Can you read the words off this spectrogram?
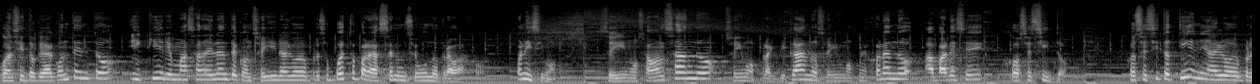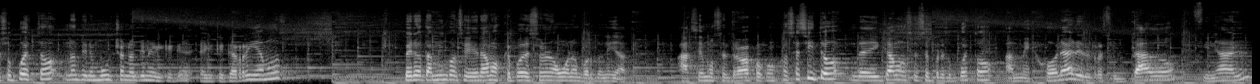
Juancito queda contento y quiere más adelante conseguir algo de presupuesto para hacer un segundo trabajo. Buenísimo. Seguimos avanzando, seguimos practicando, seguimos mejorando. Aparece Josecito Josecito tiene algo de presupuesto, no tiene mucho, no tiene el que, querríamos, pero también consideramos que puede ser una buena oportunidad. Hacemos el trabajo con Josecito, dedicamos ese presupuesto a mejorar el resultado final.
